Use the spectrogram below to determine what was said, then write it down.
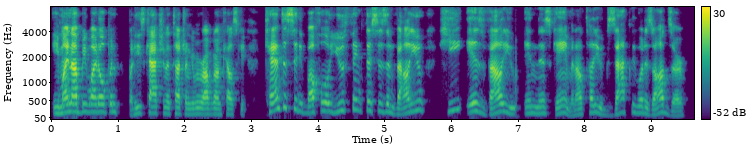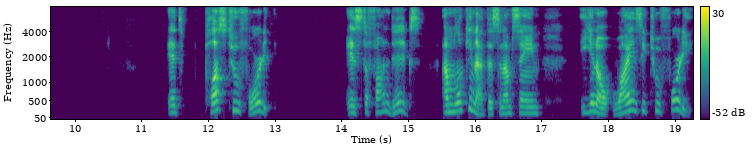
He might not be wide open, but he's catching a touch on. Give me Rob Gronkowski. Kansas City Buffalo, you think this isn't value? He is value in this game. And I'll tell you exactly what his odds are. It's plus 240 is Stefon Diggs. I'm looking at this and I'm saying, you know, why is he 240?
